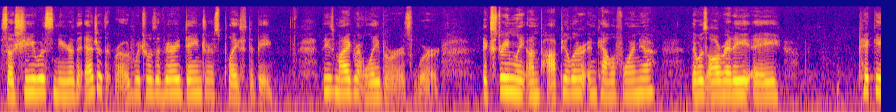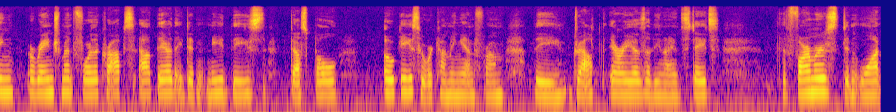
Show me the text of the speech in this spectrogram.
So she was near the edge of the road, which was a very dangerous place to be. These migrant laborers were extremely unpopular in California. There was already a picking arrangement for the crops out there. They didn't need these Dust Bowl Okies who were coming in from the drought areas of the United States. The farmers didn't want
